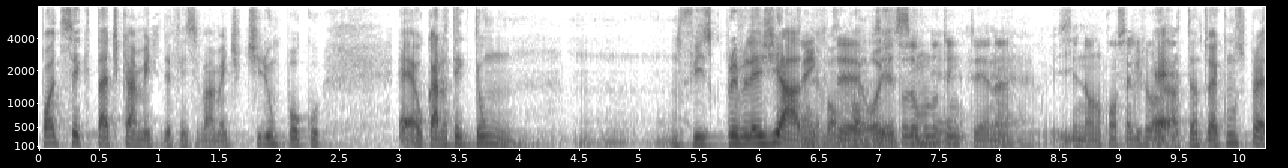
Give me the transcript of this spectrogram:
pode ser que taticamente, defensivamente, tire um pouco. É, o cara tem que ter um, um físico privilegiado, Tem né? que ter. Hoje todo assim, mundo né? tem que ter, né? É, e- Senão não consegue é, jogar. tanto é que uns pré-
